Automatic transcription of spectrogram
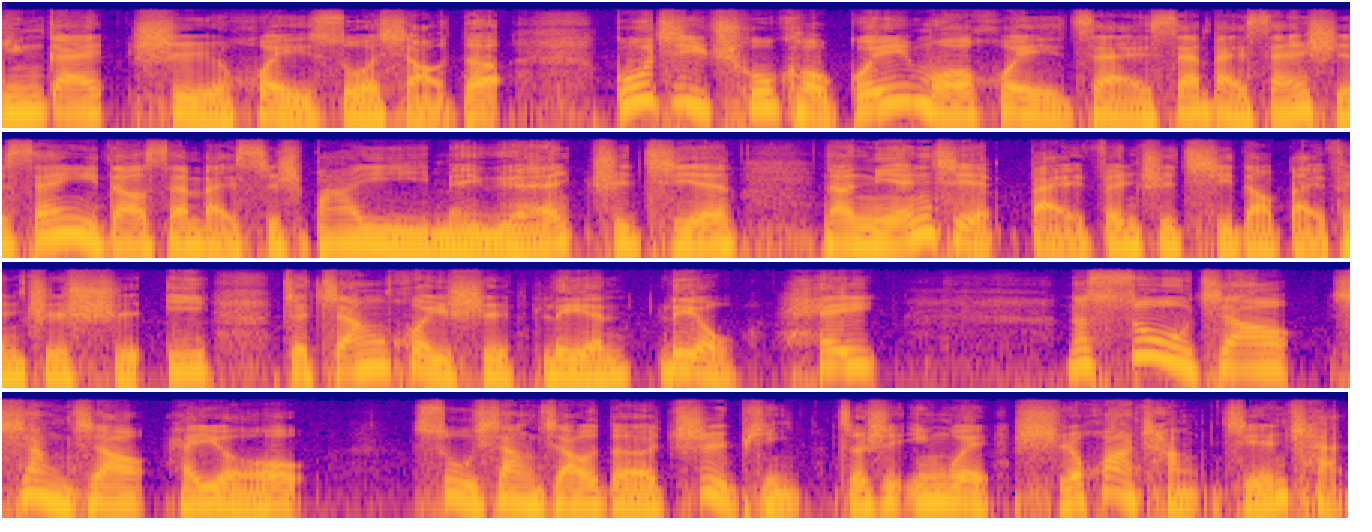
应该是会缩小的，估计出口规模会在三百三十三亿到三百四十八亿美元之间，那年减百分之七到百分之十一，这将会是连六黑。那塑胶、橡胶还有塑橡胶的制品，则是因为石化厂减产，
